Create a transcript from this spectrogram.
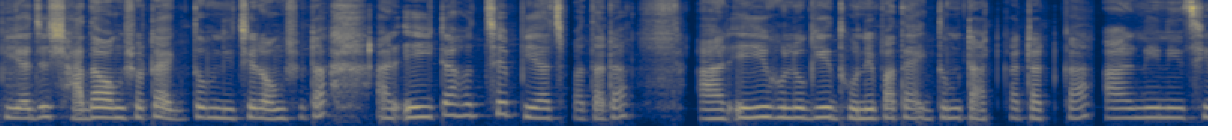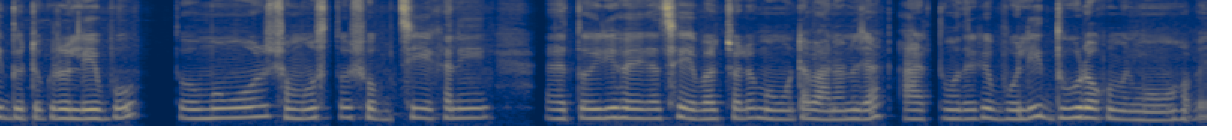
পেঁয়াজের সাদা অংশটা, একদম নিচের অংশটা, আর এইটা হচ্ছে পেঁয়াজ পাতাটা। আর এই হলো গিয়ে ধনে পাতা একদম টাটকা টাটকা। আর নিয়ে নিয়েছি দুটুকরো লেবু। তো মোমোর সমস্ত সবজি এখানে তৈরি হয়ে গেছে। এবার চলো মোমোটা বানানো যাক। আর তোমাদেরকে বলি দু রকমের মোমো হবে।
